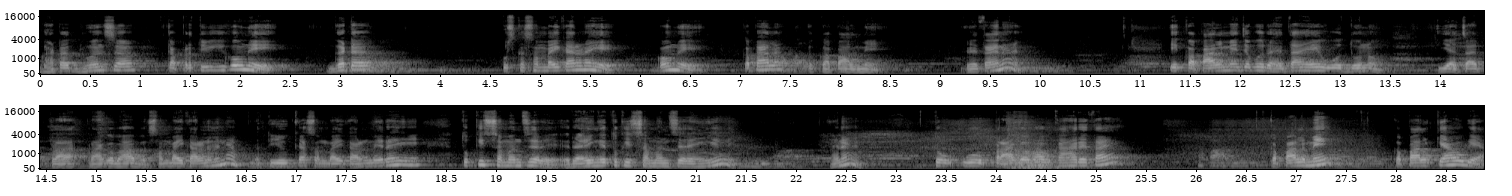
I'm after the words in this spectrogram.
घट ध्वंस का प्रतियोगी कौन है? घट। उसका समवाय कारण है। कौन है? कपाल। तो कपाल में। रहता है ना? ये कपाल में जब वो रहता है वो दोनों या चाहे प्रा, प्रागभाव समवाय कारण में ना प्रतियोगी का समवाय कारण में रहे तो किस संबंध से रहे? रहेंगे तो किस संबंध से रहेंगे? है ना? तो वो प्रागभाव कहाँ रहता है? कपाल में। कपाल क्या हो गया?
